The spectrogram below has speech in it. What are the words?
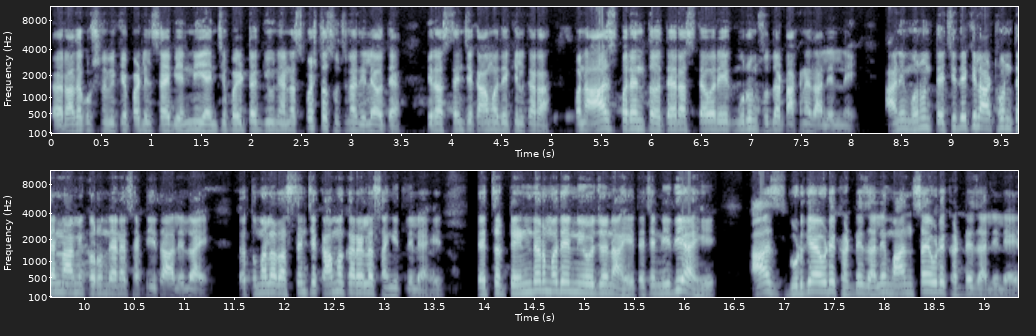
राधाकृष्ण विखे पाटील साहेब यांनी यांची बैठक घेऊन यांना स्पष्ट सूचना दिल्या होत्या की रस्त्यांची कामं देखील करा. पण आजपर्यंत त्या रस्त्यावर एक मुरुम सुद्धा टाकण्यात आलेलं नाही. आणि म्हणून त्याची देखील आठवण त्यांना आम्ही करून देण्यासाठी इथं आलेलो आहे. तर तुम्हाला रस्त्यांचे कामं करायला सांगितलेले आहेत. त्याचं टेंडरमध्ये नियोजन आहे त्याचे निधी आहे. आज गुडघ्या एवढे खड्डे झाले माणसं एवढे खड्डे झालेले आहेत.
